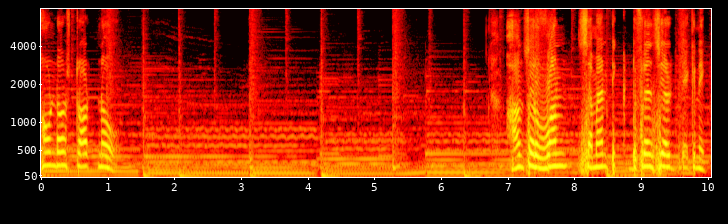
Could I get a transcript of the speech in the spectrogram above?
count down start now. Answer one semantic differential technique.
